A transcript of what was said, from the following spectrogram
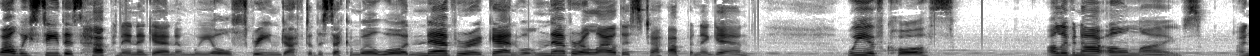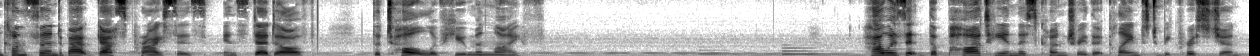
while we see this happening again, and we all screamed after the Second World War, never again, we'll never allow this to happen again. We, of course, are living our own lives and concerned about gas prices instead of the toll of human life. How is it the party in this country that claims to be Christian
